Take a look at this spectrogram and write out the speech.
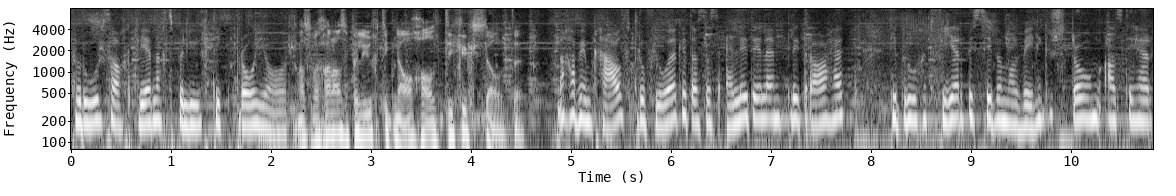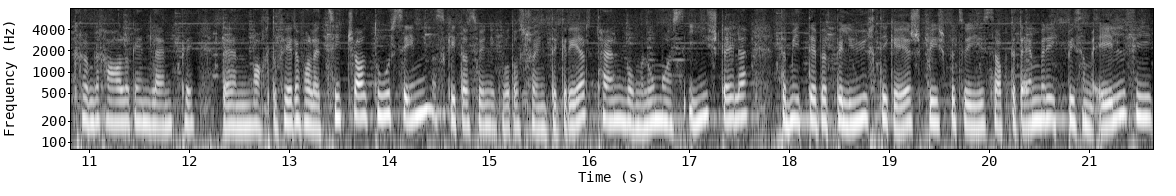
verursacht Weihnachtsbeleuchtung pro Jahr. Also man kann also Beleuchtung nachhaltiger gestalten. Man kann beim Kauf darauf schauen, dass es LED-Lämpchen dran hat. Die brauchen vier bis siebenmal weniger Strom als die herkömmlichen Halogen-Lämpchen. Dann macht auf jeden Fall eine Zeitschaltuhr Sinn. Es gibt auch solche, die das schon integriert haben, wo man nur einstellen muss, damit eben die Beleuchtung erst beispielsweise ab der Dämmerung bis um 11 Uhr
